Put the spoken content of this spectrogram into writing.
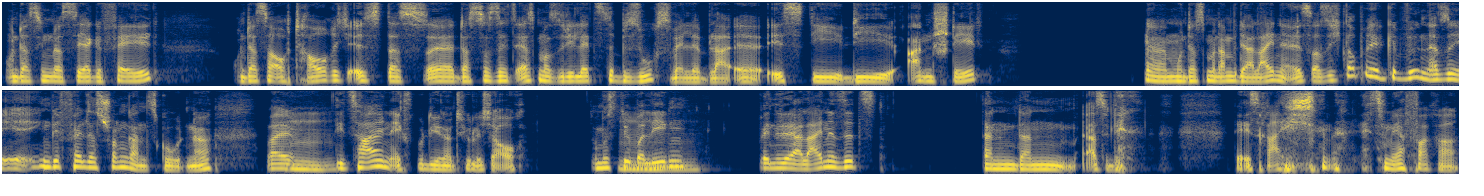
und dass ihm das sehr gefällt und dass er auch traurig ist, dass, äh, dass das jetzt erstmal so die letzte Besuchswelle äh, ist, die, die ansteht ähm, und dass man dann wieder alleine ist. Also ich glaube, also ihm gefällt das schon ganz gut, ne? Weil mhm. die Zahlen explodieren natürlich auch. Du musst dir mhm. überlegen, wenn du da alleine sitzt, dann, dann, also der, der ist reich, der ist mehrfacher.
